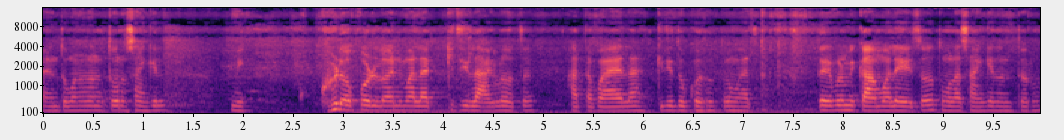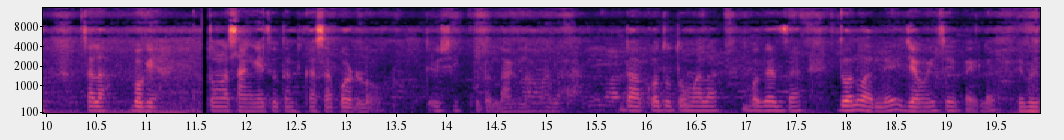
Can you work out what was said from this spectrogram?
आणि तुम्हाला नंतर सांगेल मी कुठं पडलो आणि मला किती लागलं होतं. हातापायाला किती दुखत होतं माझं. तरी पण मी कामाला यायचो. तुम्हाला सांगेन नंतर. चला बघूया. तुम्हाला सांगायचं होतं मी कसा पडलो. विषय कुठं लागला मला? दाखवतो तुम्हाला. बघत जा. दोन वाजले जेवायचं आहे पहिलं. हे बघ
